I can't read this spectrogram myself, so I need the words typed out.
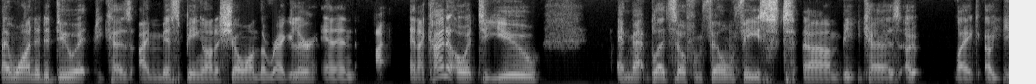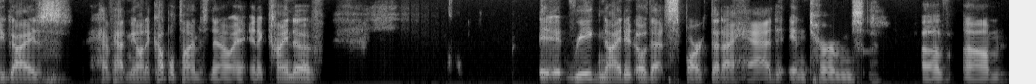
I wanted to do it because I miss being on a show on the regular, and and I kind of owe it to you and Matt Bledsoe from Film Feast um, because uh, like oh, you guys have had me on a couple times now, and, and it kind of it, it reignited oh that spark that I had in terms of um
